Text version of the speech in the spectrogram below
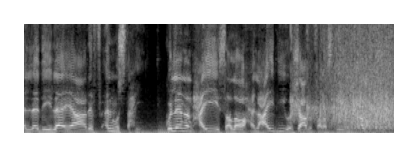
الذي لا يعرف المستحيل. كلنا نحيي صلاح العيدي وشعب فلسطين. العظيم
